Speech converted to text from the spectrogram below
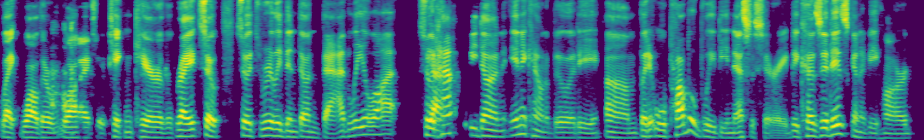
like while their wives are taking care of the right? So so it's really been done badly a lot. So yeah. it has to be done in accountability um, but it will probably be necessary because it is going to be hard.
